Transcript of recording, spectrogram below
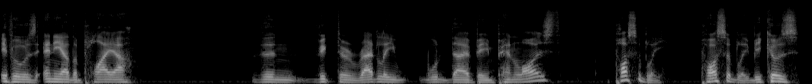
if it was any other player than Victor Radley, would they have been penalised? Possibly, possibly, because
